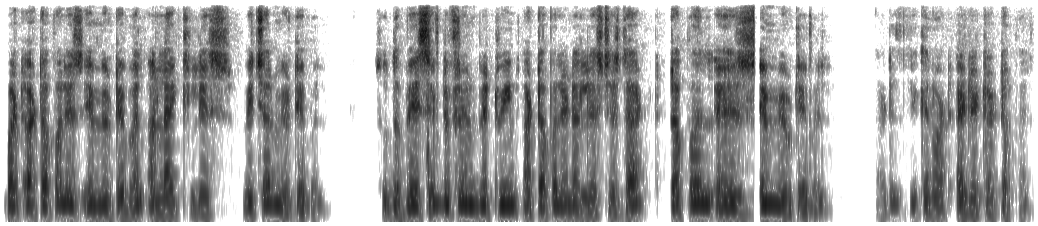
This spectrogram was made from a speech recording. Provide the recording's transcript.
but a tuple is immutable unlike lists which are mutable. So the basic difference between a tuple and a list is that tuple is immutable. That is, we cannot edit a tuple.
